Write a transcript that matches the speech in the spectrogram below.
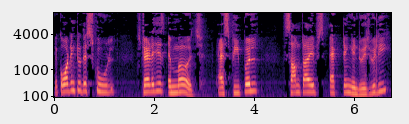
According to this school, strategies emerge as people sometimes acting individually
